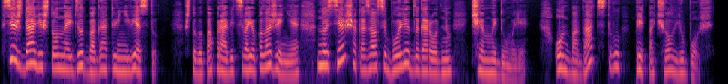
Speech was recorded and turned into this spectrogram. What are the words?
Все ждали, что он найдет богатую невесту, чтобы поправить свое положение, но Серж оказался более благородным, чем мы думали. Он богатству предпочел любовь.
